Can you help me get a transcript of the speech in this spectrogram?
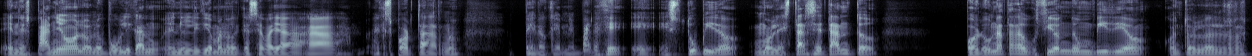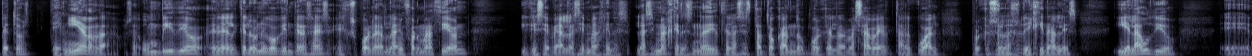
español o lo publican en el idioma en el que se vaya a, exportar, ¿no? Pero que me parece eh, estúpido molestarse tanto por una traducción de un vídeo, con todos los respetos, de mierda. O sea, un vídeo en el que lo único que interesa es exponer la información y que se vean las imágenes. Las imágenes nadie te las está tocando porque las vas a ver tal cual, porque son las originales. Y el audio, eh,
